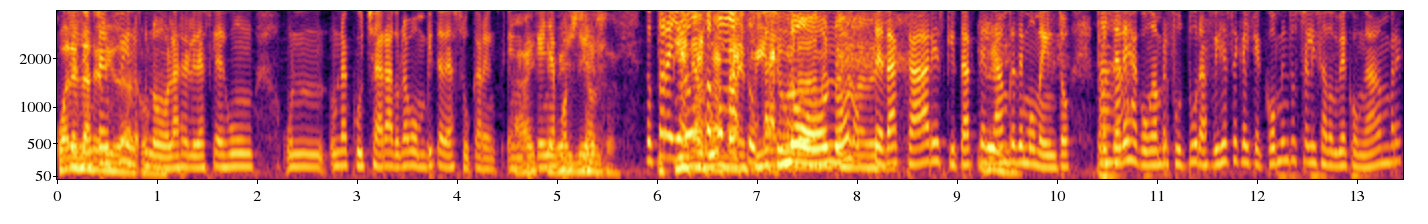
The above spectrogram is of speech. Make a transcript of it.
¿Cuál Se es la realidad? No, la realidad es que es un, un- una cucharada, una bombita de azúcar en, en Ay, pequeña porción. Doctora, yo lo ¿Tiene uso como azúcar. No, no, no, te da caries, quitarte el hambre de momento, pero te deja con hambre futura. Fíjese que el que come industrializado vive con hambre.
